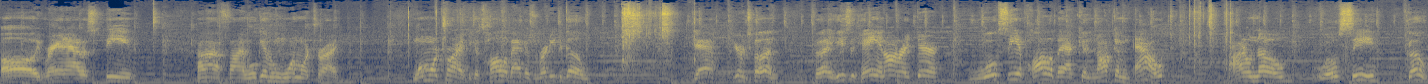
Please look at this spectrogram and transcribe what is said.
Oh, he ran out of speed. Ah, fine, we'll give him one more try. One more try, because Hollowback is ready to go. Yeah, you're done. But he's hanging on right there. We'll see if Hollowback can knock him out. I don't know. We'll see. Go.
